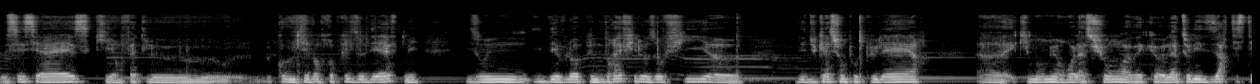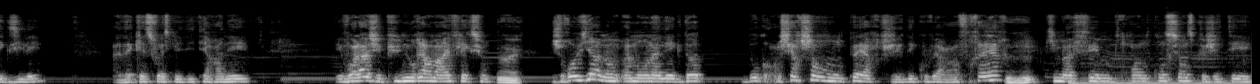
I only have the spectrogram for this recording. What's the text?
le CCAS, qui est en fait le, le comité d'entreprise d'EDF, mais ils ont une, ils développent une vraie philosophie euh, d'éducation populaire euh, et qui m'ont mis en relation avec euh, l'atelier des artistes exilés, avec SOS Méditerranée. Et voilà, j'ai pu nourrir ma réflexion. Ouais. Je reviens à mon, à mon anecdote. Donc, en cherchant mon père, j'ai découvert un frère Mhm. qui m'a fait me prendre conscience que j'étais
